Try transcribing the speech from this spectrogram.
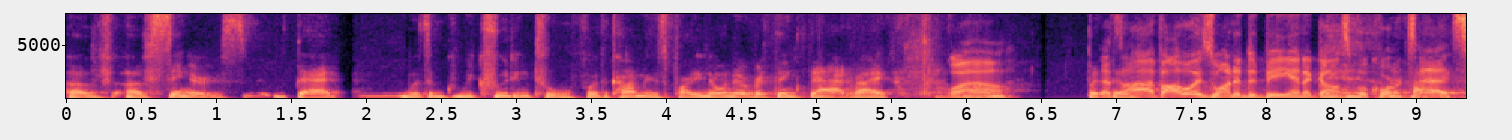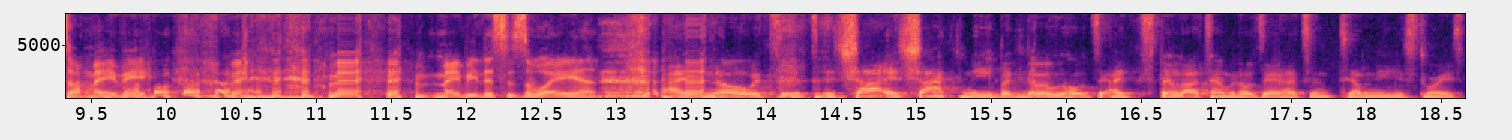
of, of singers that was a recruiting tool for the Communist Party. No one ever think that, right? Wow. Um, but the- I've always wanted to be in a gospel quartet, so maybe maybe this is the way in. I know. It's, it's it shocked it shocked me, but you know, Hosea, I spent a lot of time with Hosea. Hudson telling me these stories.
